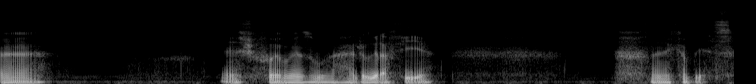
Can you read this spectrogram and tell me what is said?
É, este foi mais uma radiografia na minha cabeça.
